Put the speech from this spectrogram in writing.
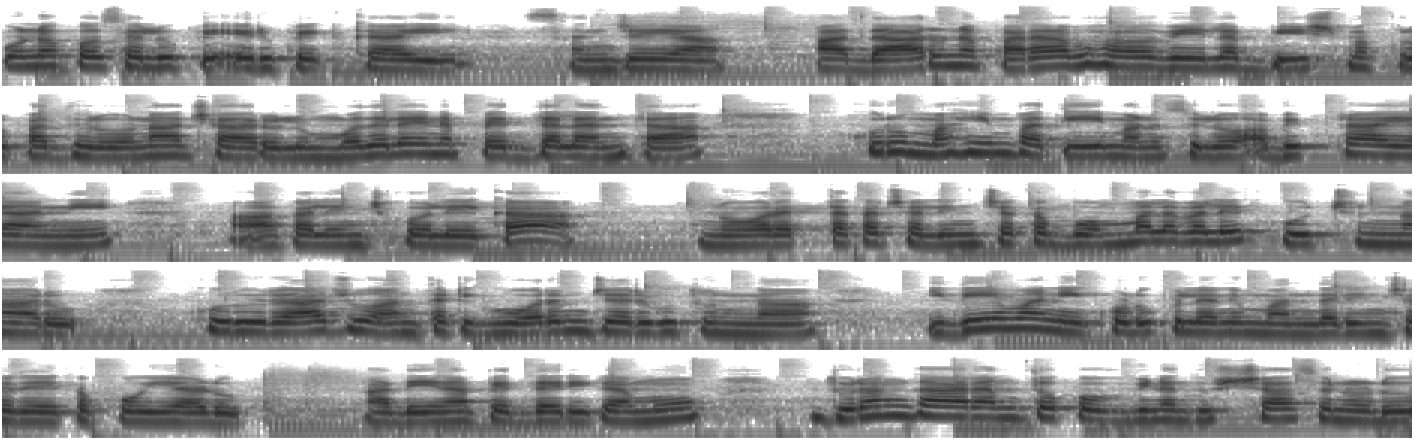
కునకొసలు పేరుపెక్కాయి సంజయ ఆ దారుణ పరాభవ వేళ భీష్మకృప ద్రోణాచారులు మొదలైన పెద్దలంతా కురు మహింపతి మనసులో అభిప్రాయాన్ని ఆకలించుకోలేక నోరెత్తక చలించక బొమ్మల వలె కూర్చున్నారు. కురురాజు అంతటి ఘోరం జరుగుతున్నా ఇదేమని కొడుకులని మందరించలేకపోయాడు. అదేనా పెద్దరికము? దురంగారంతో కొవ్విన దుశ్శాసనుడు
